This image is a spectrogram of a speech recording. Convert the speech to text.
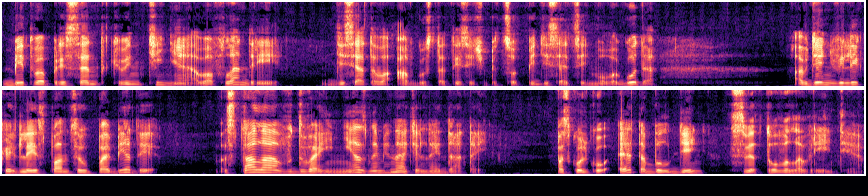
Битва при Сент-Квинтине во Фландрии 10 августа 1557 года, а в день великой для испанцев победы, стала вдвойне знаменательной датой, поскольку это был день святого Лаврентия.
